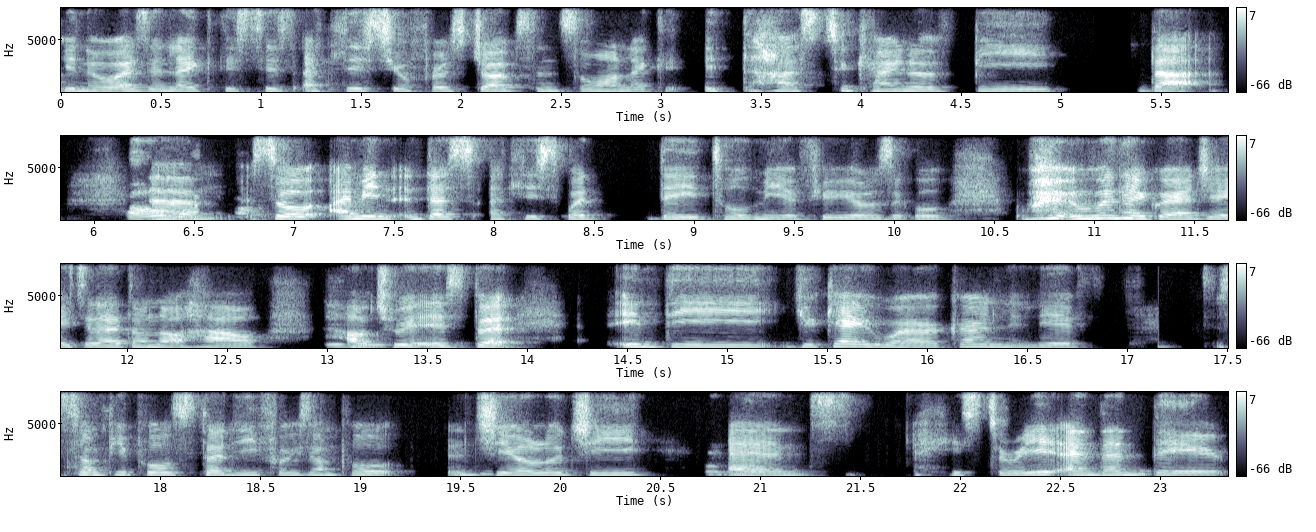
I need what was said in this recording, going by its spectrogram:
you know as in like this is at least your first jobs and so on like it has to kind of be that oh, um, wow. so i mean that's at least what they told me a few years ago when i graduated i don't know how mm-hmm. how true it is but in the uk where i currently live some people study for example geology mm-hmm. and history and then they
